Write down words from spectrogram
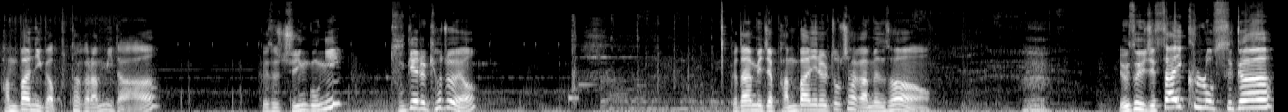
반반이가 부탁을 합니다. 그래서 주인공이 두 개를 켜줘요. 그 다음에 이제 반반이를 쫓아가면서 여기서 이제 사이클로스가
